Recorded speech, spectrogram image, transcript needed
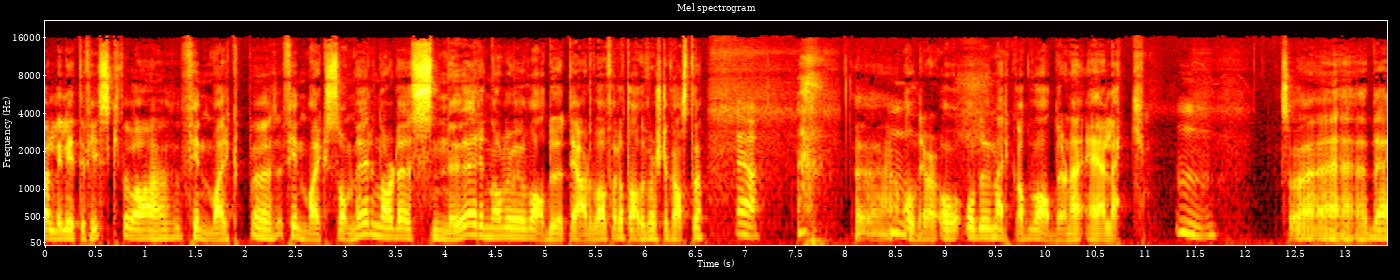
veldig lite fisk. Det var Finnmark, Finnmarkssommer når det snør når du vader ut i elva for å ta det første kastet. Ja. mm. Aldri, og, og du merker at vaderne er lekk. Så eh, det,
